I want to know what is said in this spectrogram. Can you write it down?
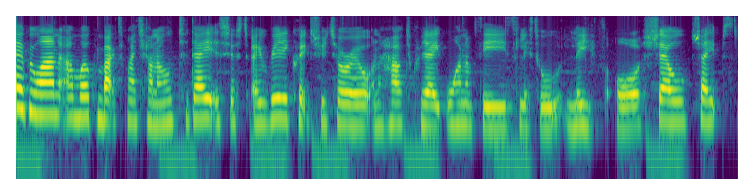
Hi everyone and welcome back to my channel. Today is just a really quick tutorial on how to create one of these little leaf or shell shapes.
